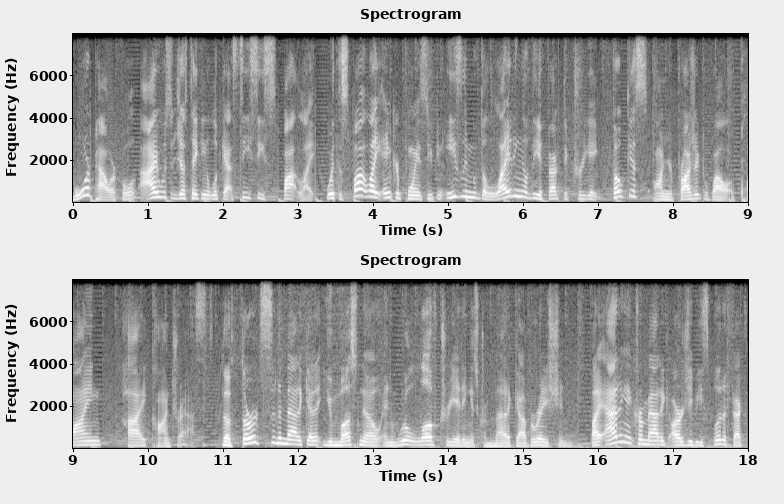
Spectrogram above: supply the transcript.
more powerful, I would suggest taking a look at CC Spotlight. With the Spotlight anchor points, you can easily move the lighting of the effect to create focus on your project while applying high contrast. The third cinematic edit you must know and will love creating is chromatic aberration. By adding a chromatic RGB split effect,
